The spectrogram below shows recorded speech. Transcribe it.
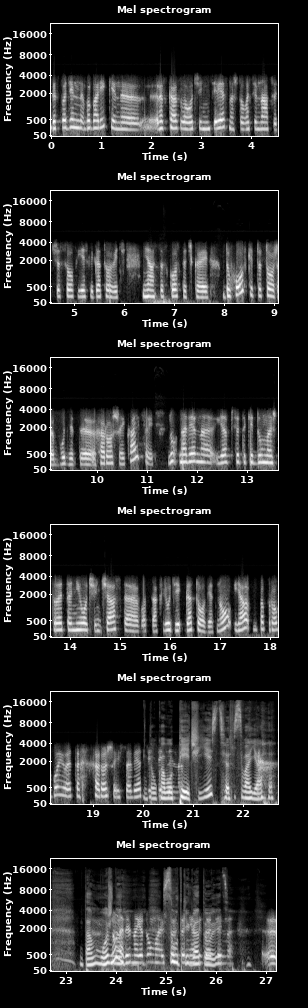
Господин Бабарикин э, рассказывал очень интересно, что 18 часов, если готовить мясо с косточкой в духовке, то тоже будет э, хороший кальций. Ну, наверное, я все-таки думаю, что это не очень часто вот так люди готовят. Но я попробую, это хороший совет. Это у кого печь есть своя, там можно ну, наверное, я думаю, сутки готовить. Э,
